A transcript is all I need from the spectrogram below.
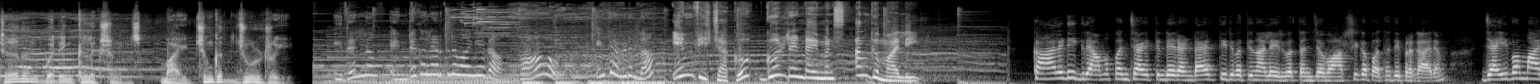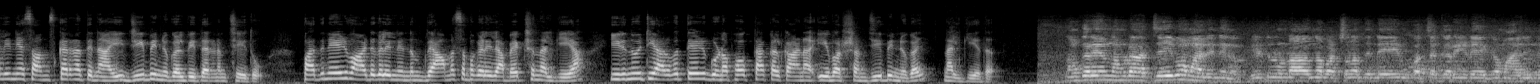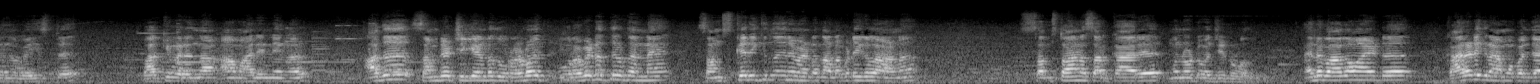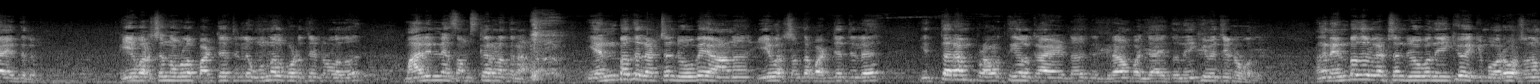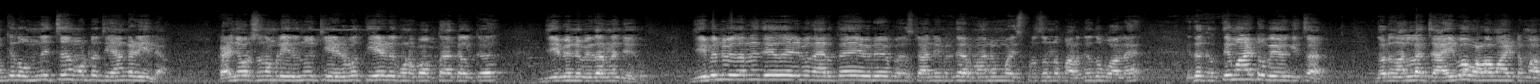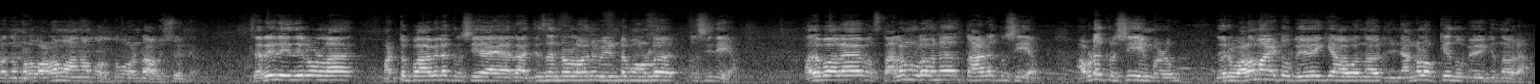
Eternal Wedding Collections by Chungath Jewelry. ഇതെല്ലാം എന്റെ കല്യാണത്തിന് വാങ്ങിയതാ. Wow ഇതെവിടുന്നാ? M V Chacko golden diamonds Angamaly. Kalady ഗ്രാമപഞ്ചായത്തിന്റെ രണ്ടായിരത്തി ഇരുപത്തിനാല് ഇരുപത്തിയഞ്ച് വാർഷിക പദ്ധതി പ്രകാരം ജൈവ മാലിന്യ സംസ്കരണത്തിനായി ജി ബിന്നുകൾ വിതരണം ചെയ്തു. പതിനേഴ് വാർഡുകളിൽ നിന്നും ഗ്രാമസഭകളിൽ അപേക്ഷ നൽകിയ ഇരുന്നൂറ്റി അറുപത്തിയേഴ് ഗുണഭോക്താക്കൾക്കാണ് ഈ വർഷം ജി ബിന്നുകൾ നൽകിയത്. നമുക്കറിയാം നമ്മുടെ അജൈവ മാലിന്യങ്ങൾ വീട്ടിലുണ്ടാകുന്ന ഭക്ഷണത്തിന്റെയും പച്ചക്കറിയുടെയൊക്കെ മാലിന്യങ്ങൾ വേസ്റ്റ് ബാക്കി വരുന്ന ആ മാലിന്യങ്ങൾ അത് സംരക്ഷിക്കേണ്ടത് ഉറവിട ഉറവിടത്തിൽ തന്നെ സംസ്കരിക്കുന്നതിന് വേണ്ട നടപടികളാണ് സംസ്ഥാന സർക്കാർ മുന്നോട്ട് വച്ചിട്ടുള്ളത്. അതിന്റെ ഭാഗമായിട്ട് കാലടി ഗ്രാമപഞ്ചായത്തിലും ഈ വർഷം നമ്മൾ ബഡ്ജറ്റിൽ ഊന്നൽ കൊടുത്തിട്ടുള്ളത് മാലിന്യ സംസ്കരണത്തിനാണ്. എൺപത് ലക്ഷം രൂപയാണ് ഈ വർഷത്തെ ബഡ്ജറ്റിൽ ഇത്തരം പ്രവൃത്തികൾക്കായിട്ട് ഗ്രാമപഞ്ചായത്ത് നീക്കി വെച്ചിട്ടുള്ളത്. അങ്ങനെ എൺപത് ലക്ഷം രൂപ നീക്കി വയ്ക്കുമ്പോൾ ഓരോ വർഷം നമുക്കിത് ഒന്നിച്ച് അങ്ങോട്ട് ചെയ്യാൻ കഴിയില്ല. കഴിഞ്ഞ വർഷം നമ്മൾ ഇരുന്നൂറ്റി എഴുപത്തിയേഴ് ഗുണഭോക്താക്കൾക്ക് ജീവന് വിതരണം ചെയ്തു. ജീവന് വിതരണം ചെയ്ത് കഴിയുമ്പോൾ നേരത്തെ ഇവർ സ്റ്റാൻഡിംഗ് കമ്മിറ്റി ചെയർമാനും വൈസ് പ്രസിഡന്റും പറഞ്ഞതുപോലെ ഇത് കൃത്യമായിട്ട് ഉപയോഗിച്ചാൽ ഇതൊരു നല്ല ജൈവ വളമായിട്ട് മാറും. നമ്മൾ വളം വാങ്ങാൻ പുറത്തു പോകേണ്ട ആവശ്യമില്ല. ചെറിയ രീതിയിലുള്ള മട്ടുപ്പാവിലെ കൃഷിയായാലും അഞ്ച് സെന്റുള്ളവന് വീണ്ടും മുകളിൽ കൃഷി ചെയ്യാം. അതുപോലെ സ്ഥലമുള്ളവന് താഴെ കൃഷി ചെയ്യാം. അവിടെ കൃഷി ചെയ്യുമ്പോഴും ഇതൊരു വളമായിട്ട് ഉപയോഗിക്കാവുന്ന ഞങ്ങളൊക്കെ ഇത് ഉപയോഗിക്കുന്നവരാണ്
